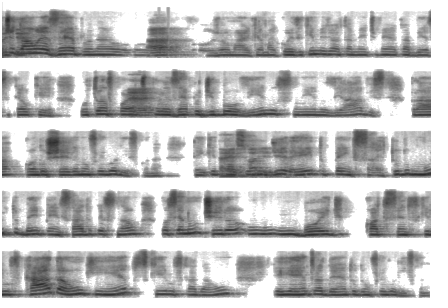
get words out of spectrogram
te, te dar um exemplo, né? O, ah João Marco, é uma coisa que imediatamente vem à cabeça, que é o quê? O transporte, é. por exemplo, de bovinos, suínos e aves para quando chega num frigorífico, né? Tem que estar é tá tudo aí. direito, pensar, é tudo muito bem pensado, porque senão você não tira um, um boi de 400 quilos cada um, 500 quilos cada um, e entra dentro de um frigorífico. Né?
